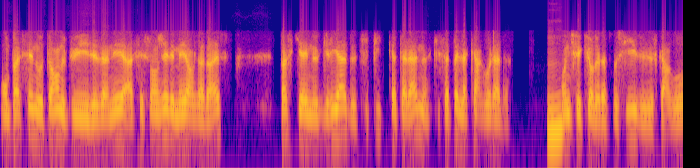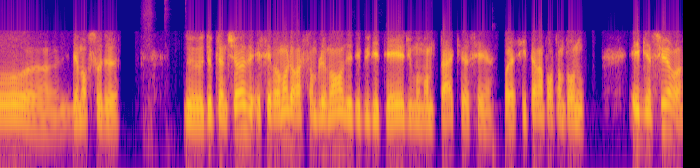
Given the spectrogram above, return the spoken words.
on passait nos temps depuis des années à s'échanger les meilleures adresses parce qu'il y a une grillade typique catalane qui s'appelle la cargolade. Mhm. On y fait cuire de la saucisse, des escargots, euh, des morceaux de, de, de plein de choses. Et c'est vraiment le rassemblement des débuts d'été, du moment de Pâques. C'est voilà, c'est hyper important pour nous. Et bien sûr,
